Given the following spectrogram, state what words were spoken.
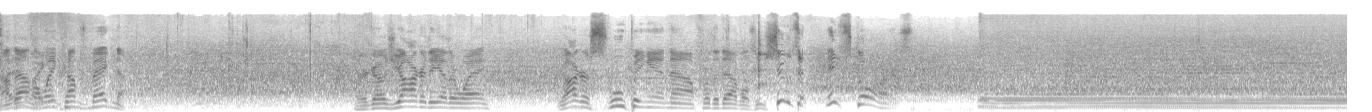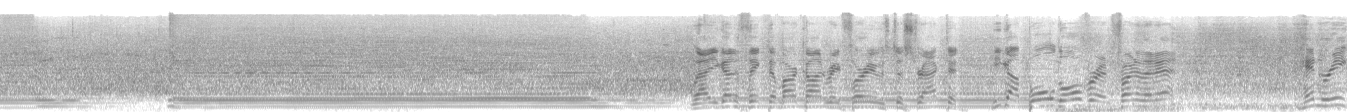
Now down the wing comes Megna. There goes Jagr the other way. Jagr swooping in now for the Devils. He shoots it. He scores. Well, you got to think that Marc-Andre Fleury was distracted. He got bowled over in front of the net. Henrique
